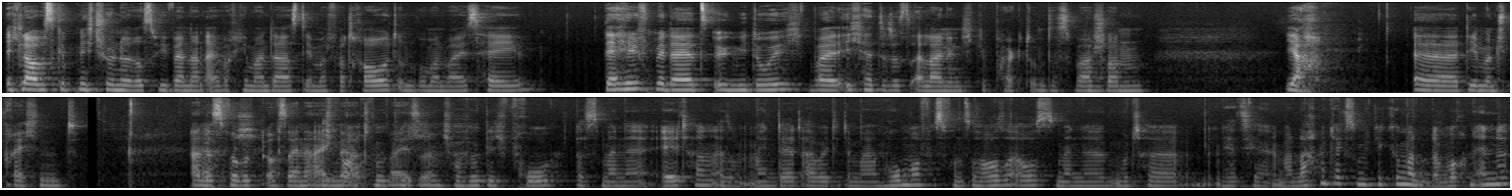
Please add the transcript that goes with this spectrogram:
ich glaube, es gibt nichts Schöneres, wie wenn dann einfach jemand da ist, dem man vertraut und wo man weiß, hey, der hilft mir da jetzt irgendwie durch, weil ich hätte das alleine nicht gepackt. Und das war Ja. schon, ja, äh, dementsprechend alles Ja, verrückt auf seine Ich eigene Art und wirklich, Weise. Ich war wirklich froh, dass meine Eltern, also mein Dad arbeitet immer im Homeoffice von zu Hause aus, meine Mutter, hat sich halt immer nachmittags um mich gekümmert und am Wochenende.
